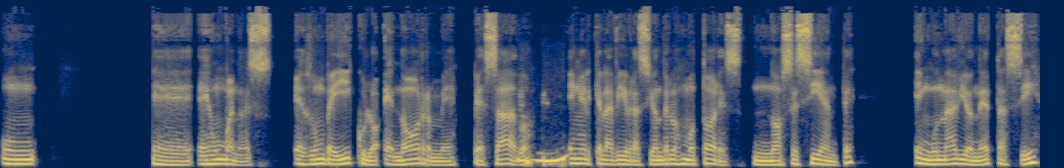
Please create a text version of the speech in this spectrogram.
un, eh, es un, bueno, es, es un vehículo enorme, pesado, en el que la vibración de los motores no se siente, en una avioneta sí,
